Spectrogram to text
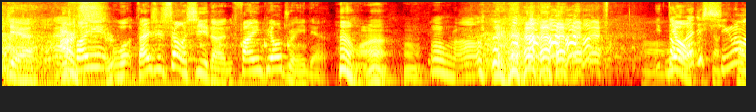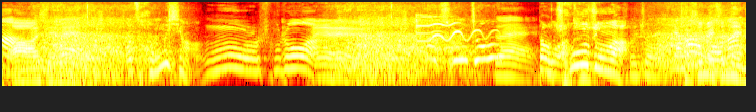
师姐，发音我咱是上戏的，你发音标准一点。哼哼，嗯，嗯哼，你懂了就行了嘛。啊，行。对，我从小嗯初中啊，到初中。对。到初中啊，初中，然后我妈就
